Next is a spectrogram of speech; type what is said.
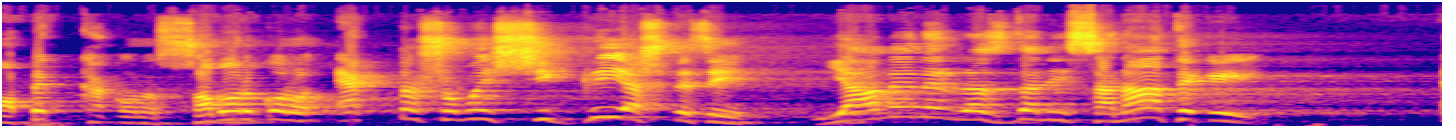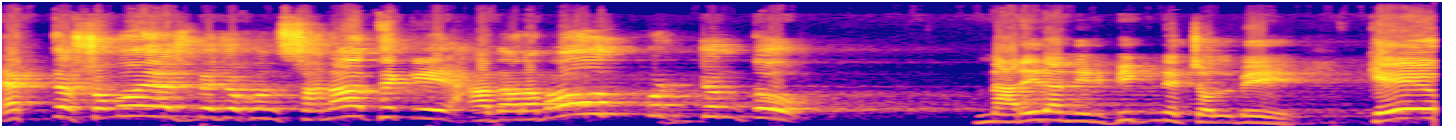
অপেক্ষা করো, সবর করো। একটা সময় শীঘ্রই আসতেছে। ইয়ামেনের রাজধানী সানা থেকে, একটা সময় আসবে যখন সানা থেকে হাদারামাউত পর্যন্ত নারীরা নির্বিঘ্নে চলবে। কেউ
